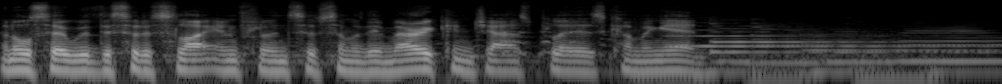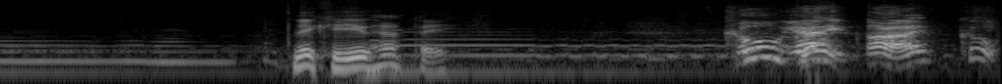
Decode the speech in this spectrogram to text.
and also with the sort of slight influence of some of the American jazz players coming in. Nick, are you happy? Cool, yeah. Great. All right. Cool.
